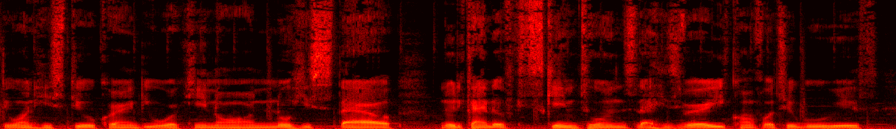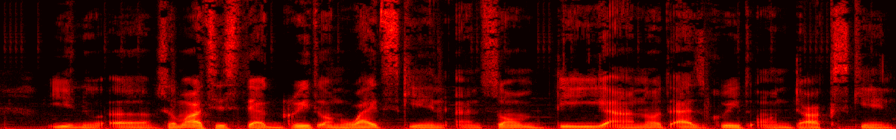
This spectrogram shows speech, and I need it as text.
the one he's still currently working on, know his style, know the kind of skin tones that he's very comfortable with you know um, some artists they are great on white skin and some they are not as great on dark skin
